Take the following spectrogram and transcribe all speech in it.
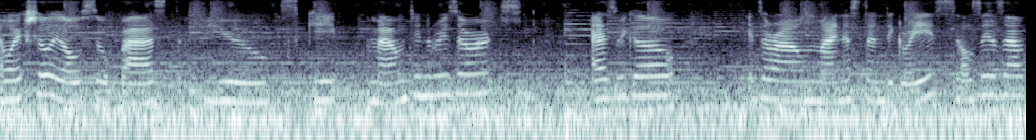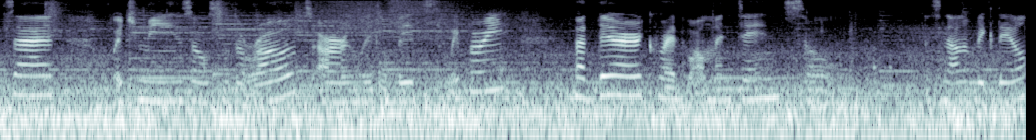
And we actually also passed a few ski mountain resorts. As we go it's around minus 10 degrees celsius outside which means also the roads are a little bit slippery but they're quite well maintained so it's not a big deal.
